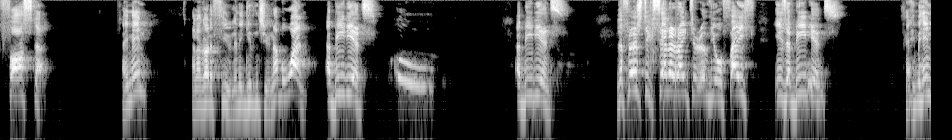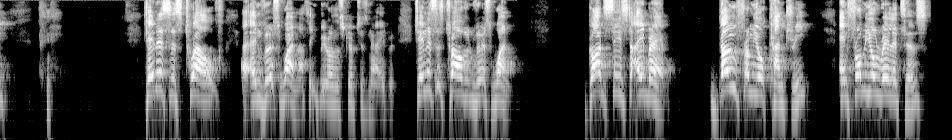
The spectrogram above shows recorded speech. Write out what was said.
faster. Amen? And I got a few. Let me give them to you. Number one, obedience. Ooh. Obedience. The first accelerator of your faith is obedience. Amen. Genesis 12 uh, and verse 1. I think we're on the scriptures now, Edward. Genesis 12 and verse 1. God says to Abraham, Go from your country and from your relatives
